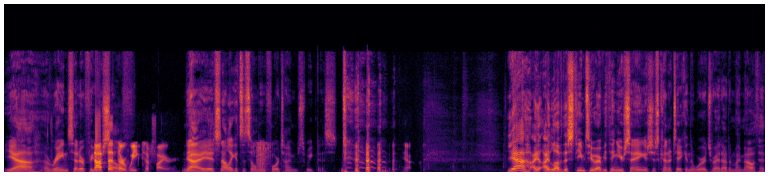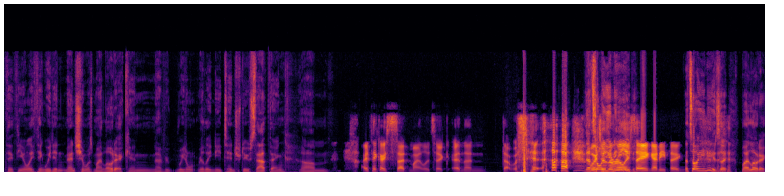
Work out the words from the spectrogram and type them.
Yeah, a rain setter for not yourself. that they're weak to fire No, it's not like it's its only four times weakness. Yeah. Yeah, I, I love this team too. Everything you're saying is just kind of taking the words right out of my mouth. I think the only thing we didn't mention was Milotic, and I've- we don't really need to introduce that thing. Um, i think i said milotic and then that was it which all isn't really need. saying anything that's all you need is like Milotic.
